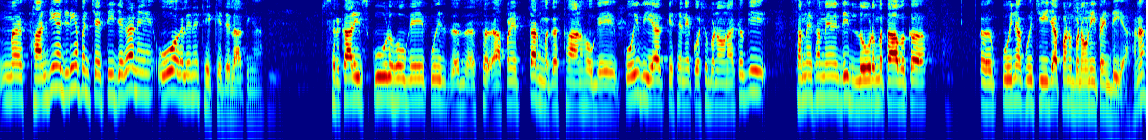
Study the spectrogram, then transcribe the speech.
ਮ- ਸਾਂਝੀਆਂ ਜਿਹੜੀਆਂ ਪੰਚਾਇਤੀ ਜਗ੍ਹਾ ਨੇ ਉਹ ਅਗਲੇ ਨੇ ਠੇਕੇ ਤੇ ਲਾਤੀਆਂ। ਸਰਕਾਰੀ ਸਕੂਲ ਹੋ ਗਏ ਕੋਈ ਅ, ਸ- ਆਪਣੇ ਧਾਰਮਿਕ ਸਥਾਨ ਹੋ ਗਏ ਕੋਈ ਵੀ ਆ ਕਿਸੇ ਨੇ ਕੁਝ ਬਣਾਉਣਾ ਕਿਉਂਕਿ ਸਮੇਂ-ਸਮੇਂ ਦੀ ਲੋੜ ਮੁਤਾਬਕ ਅ, ਕੋਈ ਨਾ ਕੋਈ ਚੀਜ਼ ਆਪਾਂ ਨੂੰ ਬਣਾਉਣੀ ਪੈਂਦੀ ਆ ਹਨਾ?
